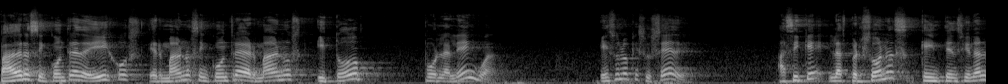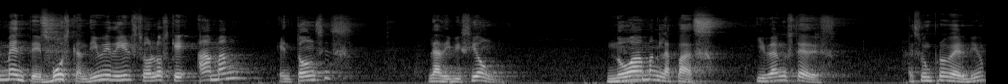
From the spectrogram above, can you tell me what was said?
padres en contra de hijos, hermanos en contra de hermanos y todo por la lengua. Eso es lo que sucede. Así que las personas que intencionalmente buscan dividir son los que aman entonces la división. No aman la paz. Y vean ustedes, es un proverbio.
